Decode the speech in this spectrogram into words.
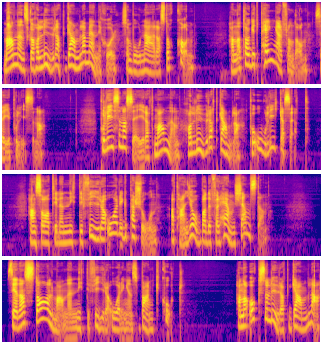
Mannen ska ha lurat gamla människor som bor nära Stockholm. Han har tagit pengar från dem, säger poliserna. Poliserna säger att mannen har lurat gamla på olika sätt. Han sa till en 94-årig person att han jobbade för hemtjänsten. Sedan stal mannen 94-åringens bankkort. Han har också lurat gamla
